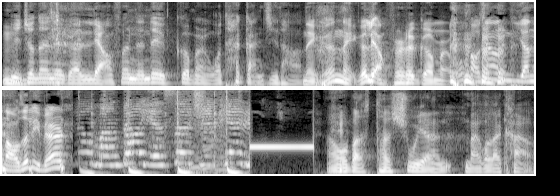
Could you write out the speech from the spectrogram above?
一直到那个两分的那哥们儿，我太感激他了。哪个哪个两分的哥们儿？我好像眼脑子里边。然后我把他书也买过来看了，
